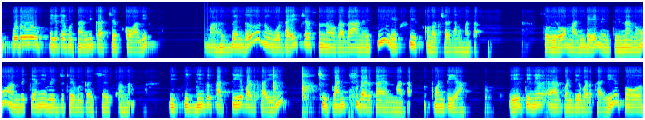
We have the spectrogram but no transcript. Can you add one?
ఇప్పుడు వెజిటేబుల్స్ అన్ని కట్ చేసుకోవాలి. మా హస్బెండ్ నువ్వు డైట్ చేస్తున్నావు కదా అనేసి ఎగ్స్ తీసుకొని వచ్చాడు అనమాట సో ఇదో మండే నేను తిన్నాను అందుకని వెజిటేబుల్ రైస్ చేస్తున్నా. ఈ- దీంట్లో థర్టీయే పడతాయి. ట్వంటీ పడతాయి అనమాట ట్వంటీయా ఏ తినే ట్వంటీ పడతాయి. సో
